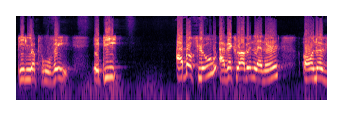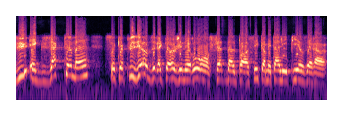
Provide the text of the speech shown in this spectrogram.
Puis il l'a prouvé. Et puis, à Buffalo, avec Robin Leonard, on a vu exactement ce que plusieurs directeurs généraux ont fait dans le passé comme étant les pires erreurs.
